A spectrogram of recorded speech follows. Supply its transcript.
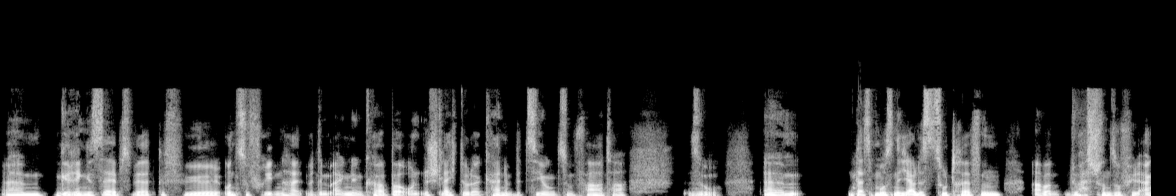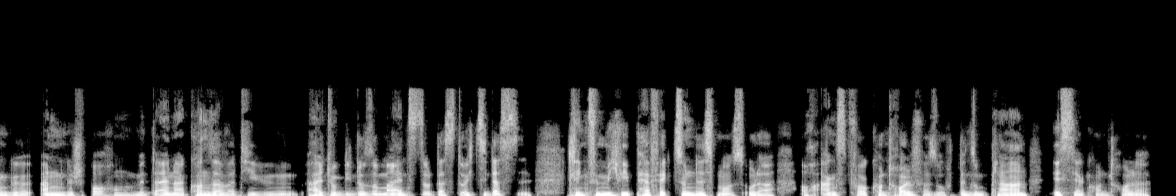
ähm, geringes Selbstwertgefühl, Unzufriedenheit mit dem eigenen Körper und eine schlechte oder keine Beziehung zum Vater. So. Ähm, das muss nicht alles zutreffen, aber du hast schon so viel ange angesprochen mit deiner konservativen Haltung, die du so meinst, so das durchzieht, das klingt für mich wie Perfektionismus oder auch Angst vor Kontrollversuch, denn so ein Plan ist ja Kontrolle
